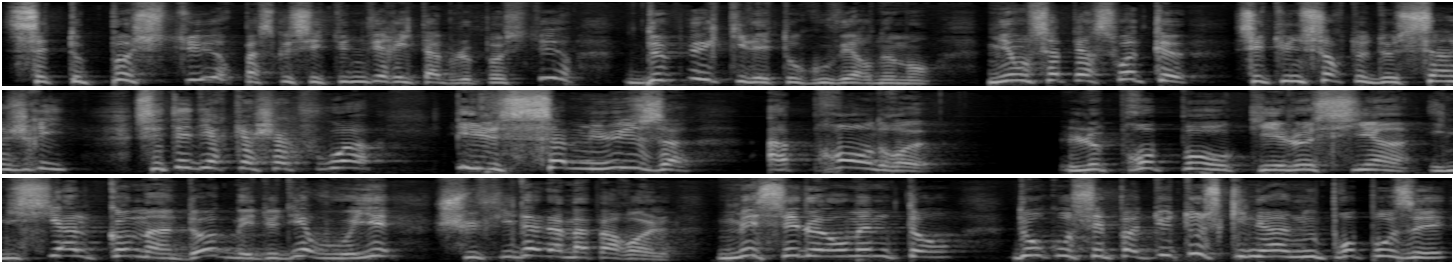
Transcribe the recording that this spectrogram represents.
cette posture, parce que c'est une véritable posture, depuis qu'il est au gouvernement. Mais on s'aperçoit que c'est une sorte de singerie. C'est-à-dire qu'à chaque fois, il s'amuse à prendre le propos qui est le sien initial comme un dogme et de dire, vous voyez, je suis fidèle à ma parole. Mais c'est le en même temps. Donc on ne sait pas du tout ce qu'il a à nous proposer.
